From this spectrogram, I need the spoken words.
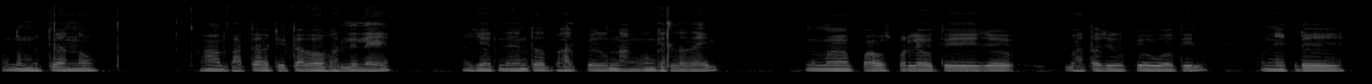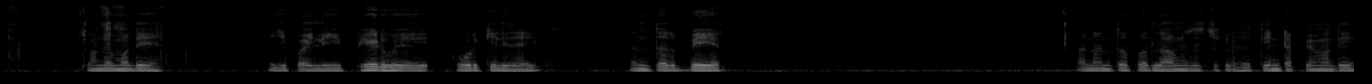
मित्रांनो हा भातासाठी तवा भरलेला आहे. याच्यात नंतर भात पेरून नांगरून घेतला जाईल. मग पाऊस पडल्यावरती जे भाताचे रोपे उगवतील आणि इकडे चोंड्यामध्ये याची पहिली फेड होई फोड केली जाईल. नंतर बेर नंतर परत लावणीचं चिखल असे तीन टप्प्यामध्ये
